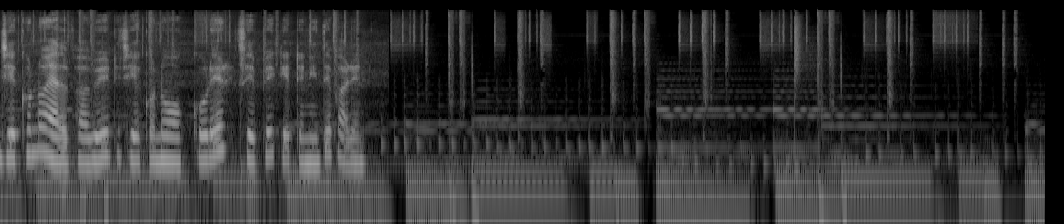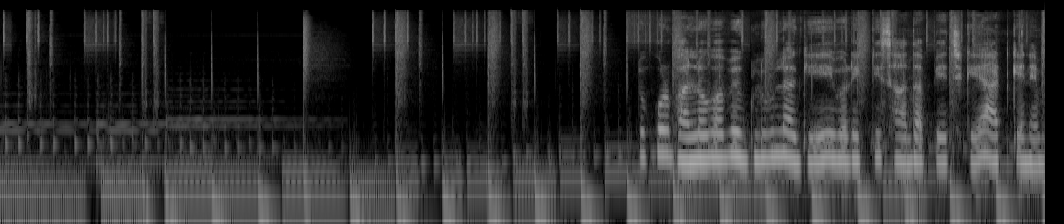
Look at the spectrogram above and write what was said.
যে কোনো অ্যালফাবেট যে কোনো অক্ষরের শেপে কেটে নিতে পারেন। উপর ভালোভাবে গ্লু লাগিয়ে এবার একটি সাদা পেজকে আটকে নেব।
